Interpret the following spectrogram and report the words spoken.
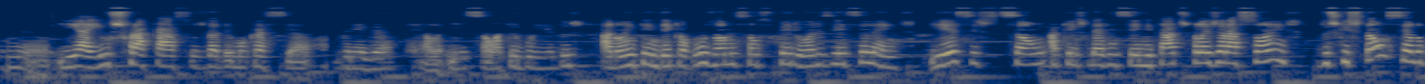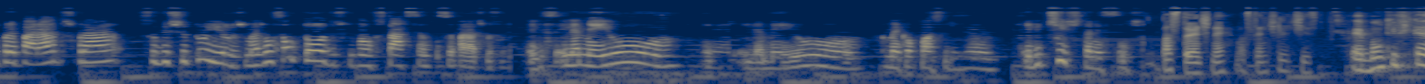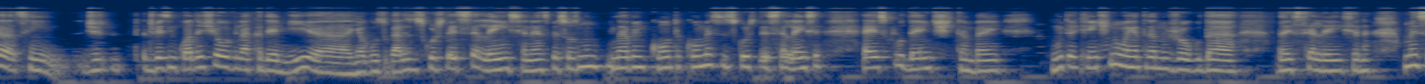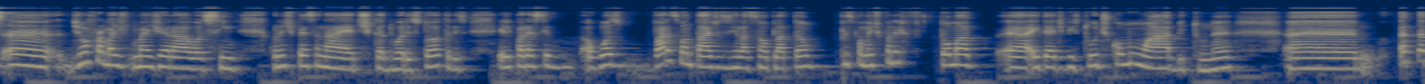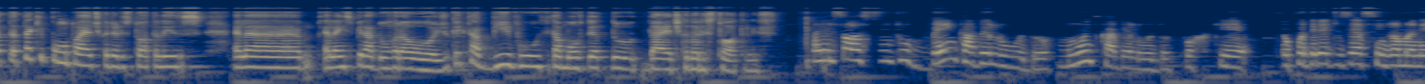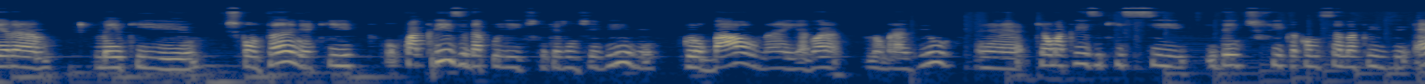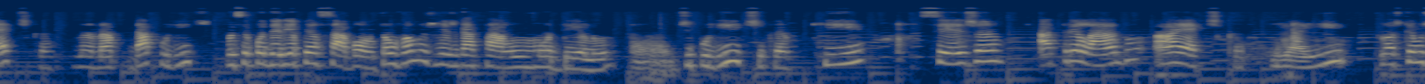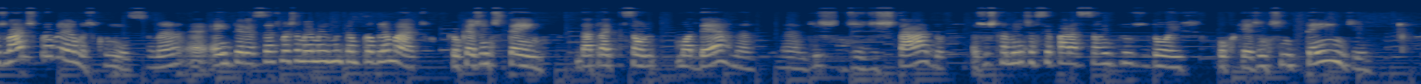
E aí os fracassos da democracia grega ela, eles são atribuídos a não entender que alguns homens são superiores e excelentes. E esses são aqueles que devem ser imitados pelas gerações dos que estão sendo preparados para substituí-los, mas não são todos que vão estar sendo separados para ele, ele é meio ele é meio como é que eu posso dizer elitista nesse sentido. Bastante, né? Bastante elitista. É bom que fica assim, de, de vez em quando a gente ouve na academia, em alguns lugares, o discurso da excelência, né? As pessoas não levam em conta como esse discurso da excelência é excludente também muita gente não entra no jogo da, da excelência, né? Mas uh, de uma forma mais geral, assim, quando a gente pensa na ética do Aristóteles, ele parece ter algumas várias vantagens em relação ao Platão, principalmente quando ele toma uh, a ideia de virtude como um hábito, né? Uh, até, até, que ponto a ética de Aristóteles ela, ela é inspiradora hoje? O que está vivo e o que está morto dentro do, da ética do Aristóteles? Esse é um assunto bem cabeludo, muito cabeludo, porque eu poderia dizer assim de uma maneira meio que espontânea que com a crise da política que a gente vive, global, né, e agora no Brasil, é, que é uma crise que se identifica como sendo uma crise ética na, na, da política, você poderia pensar, bom, então vamos resgatar um modelo é, de política que seja atrelado à ética. E aí nós temos vários problemas com isso, né? É, é interessante, mas também ao mesmo tempo problemático. Porque o que a gente tem da tradição moderna né, de, de, de Estado é justamente a separação entre os dois, porque a gente entende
